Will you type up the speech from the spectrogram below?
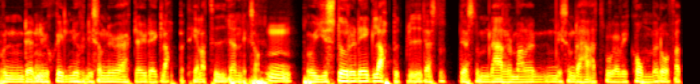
Och det, nu, skil- nu, liksom, nu ökar ju det glappet hela tiden. Liksom. Mm. Och ju större det glappet blir, desto, desto närmare liksom, det här tror jag vi kommer då. För att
